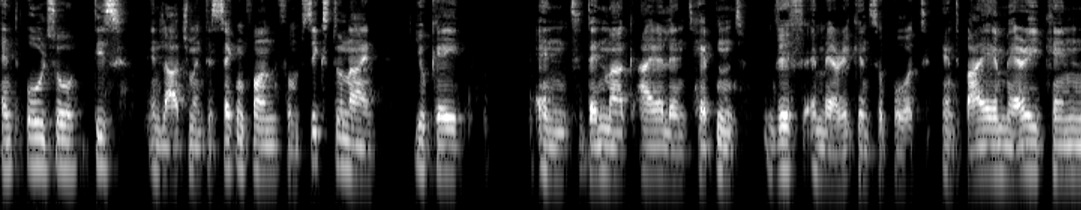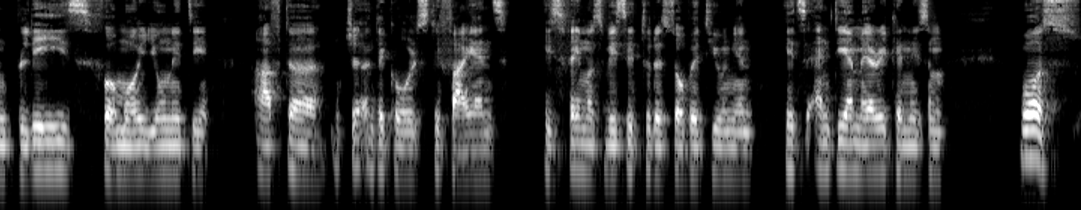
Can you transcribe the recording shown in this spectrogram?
And also, this enlargement, the second one from 6 to 9, UK and Denmark, Ireland happened with American support and by American pleas for more unity after de Gaulle's defiance, his famous visit to the Soviet Union, his anti Americanism was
